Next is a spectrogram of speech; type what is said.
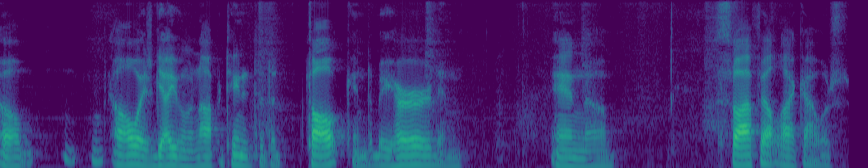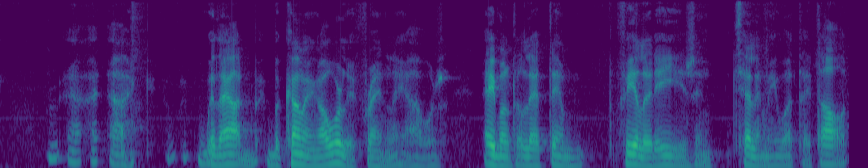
um, always gave them an opportunity to talk and to be heard, and and uh, so I felt like I was, I, I, without becoming overly friendly, I was able to let them feel at ease in telling me what they thought,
